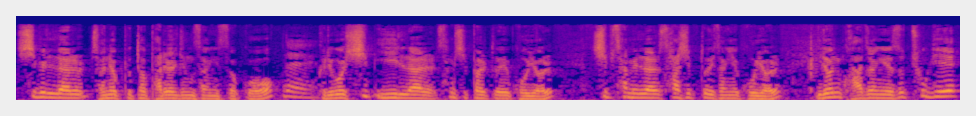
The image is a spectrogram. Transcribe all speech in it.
10일 날 저녁부터 발열 증상이 있었고 네. 그리고 12일 날 38도의 고열, 13일 날 40도 이상의 고열 이런 과정에서 초기에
